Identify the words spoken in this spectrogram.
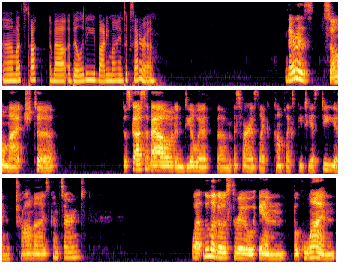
Um let's talk about ability body minds etc there is so much to discuss about and deal with um, as far as like complex PTSD and trauma is concerned. What Lula goes through in book one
